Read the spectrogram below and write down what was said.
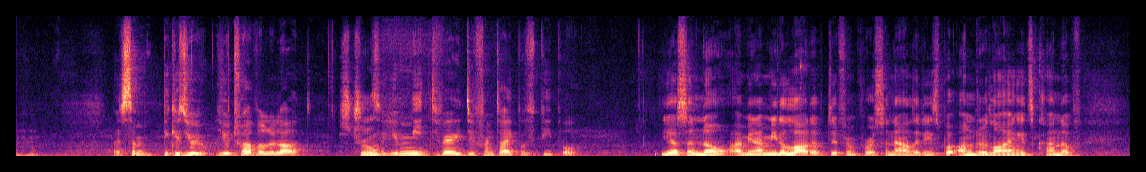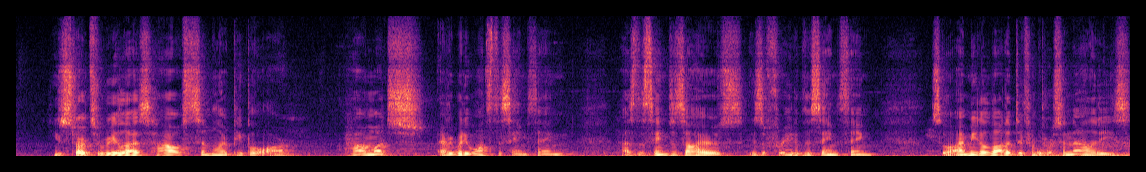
Mm-hmm. But some because you you travel a lot, It's true. so you meet very different type of people. Yes and no. I mean, I meet a lot of different personalities, but underlying, it's kind of you start to realize how similar people are, how much everybody wants the same thing, has the same desires, is afraid of the same thing. So I meet a lot of different personalities,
